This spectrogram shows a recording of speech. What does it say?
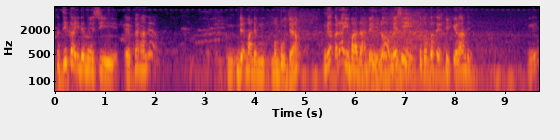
Ketika ide Messi eh perannya dia mana membujang. Enggak karena ibadah deh ini Messi. Ketuk ketik pikiran deh enggak.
